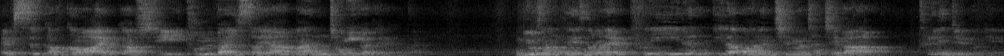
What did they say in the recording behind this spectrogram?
x 값과 y 값이 둘 다 있어야만 정의가 되는 거야. 그럼 이 상태에서는 f1은 이라고 하는 질문 자체가 틀린 질문이에요.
